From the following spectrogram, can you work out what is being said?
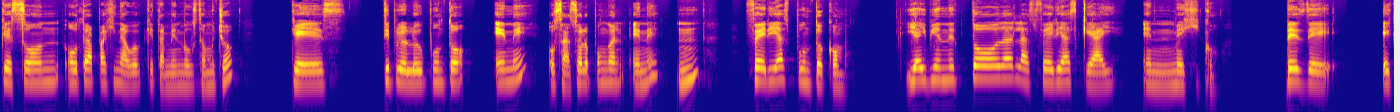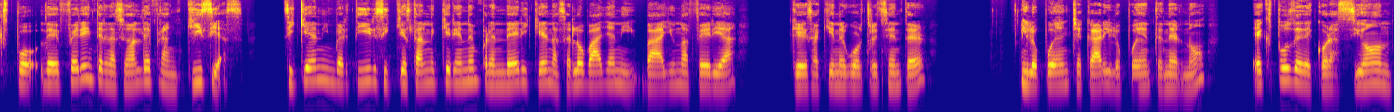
que son otra página web que también me gusta mucho, que es www.n, o sea, solo pongan n, ferias.com. Y ahí vienen todas las ferias que hay en México, desde Expo, de Feria Internacional de Franquicias. Si quieren invertir, si están queriendo emprender y quieren hacerlo, vayan y vaya una feria que es aquí en el World Trade Center y lo pueden checar y lo pueden tener, ¿no? Expos de decoración,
